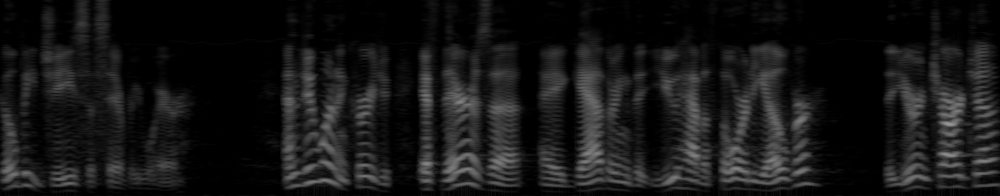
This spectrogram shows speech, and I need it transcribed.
go be Jesus everywhere. And I do want to encourage you if there is a, a gathering that you have authority over, that you're in charge of,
